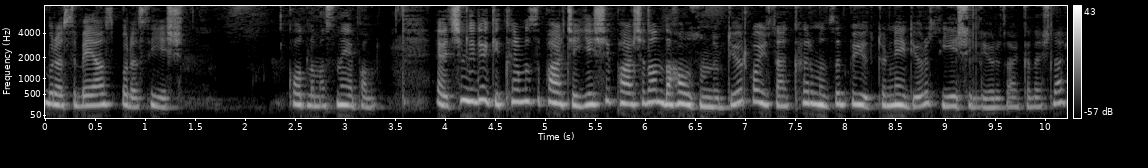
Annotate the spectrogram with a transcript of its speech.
burası beyaz, burası yeşil. Kodlamasını yapalım. Evet şimdi diyor ki kırmızı parça yeşil parçadan daha uzundur diyor. O yüzden kırmızı büyüktür. Ne diyoruz? Yeşil diyoruz arkadaşlar.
